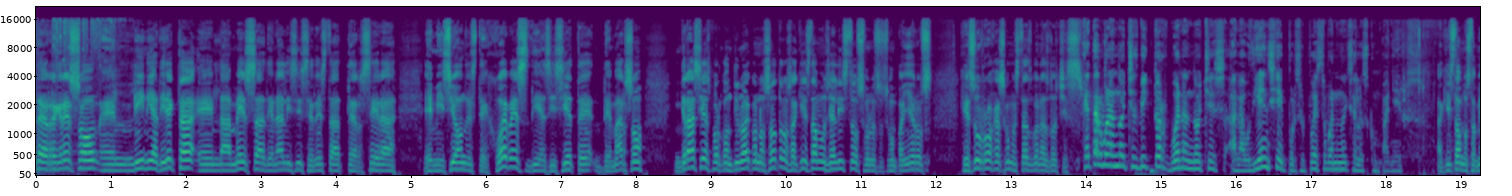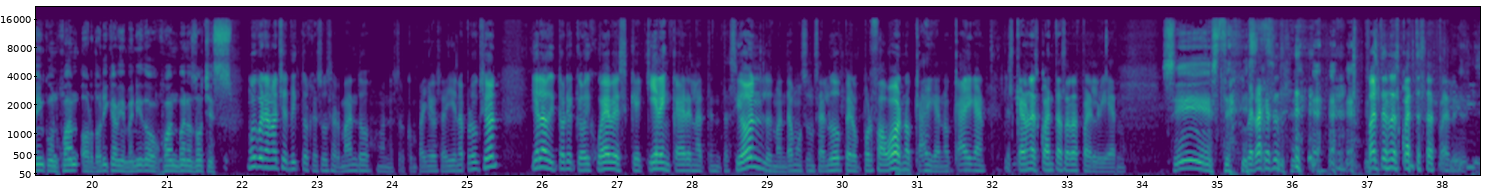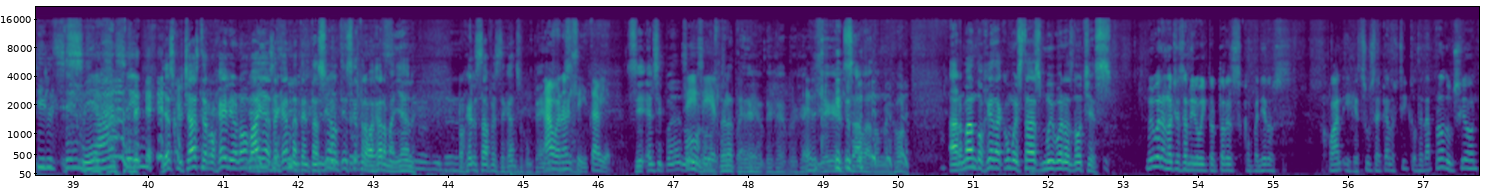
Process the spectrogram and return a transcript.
De regreso en línea directa en la mesa de análisis en esta tercera emisión de este jueves 17 de marzo. Gracias por continuar con nosotros. Aquí estamos ya listos con nuestros compañeros. Jesús Rojas, ¿cómo estás? Buenas noches. ¿Qué tal? Buenas noches, Víctor. Buenas noches a la audiencia y por supuesto buenas noches a los compañeros. Aquí estamos también con Juan Ordorica. Bienvenido, Juan. Buenas noches. Muy buenas noches, Víctor Jesús Armando, a nuestros compañeros ahí en la producción y al auditorio que hoy jueves que quieren caer en la tentación. Les mandamos un saludo, pero por favor no caigan, no caigan. Les quedan unas cuantas horas para el viernes. Sí, este. ¿Verdad, Jesús? Faltan unas cuantas Difícil se me hace. Ya escuchaste, Rogelio, no vayas a caer en la tentación, tienes que trabajar mañana. Rogelio está festejando su cumpleaños. Ah, bueno, él sí, está bien. Sí, él sí puede. No, Sí, no, sí, él sí espérate, puede. deja, deja- deja que llegue el sábado mejor. Armando Ojeda, ¿cómo estás? Muy buenas noches. Muy buenas noches, amigo Víctor Torres, compañeros Juan y Jesús, acá los chicos de la producción.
